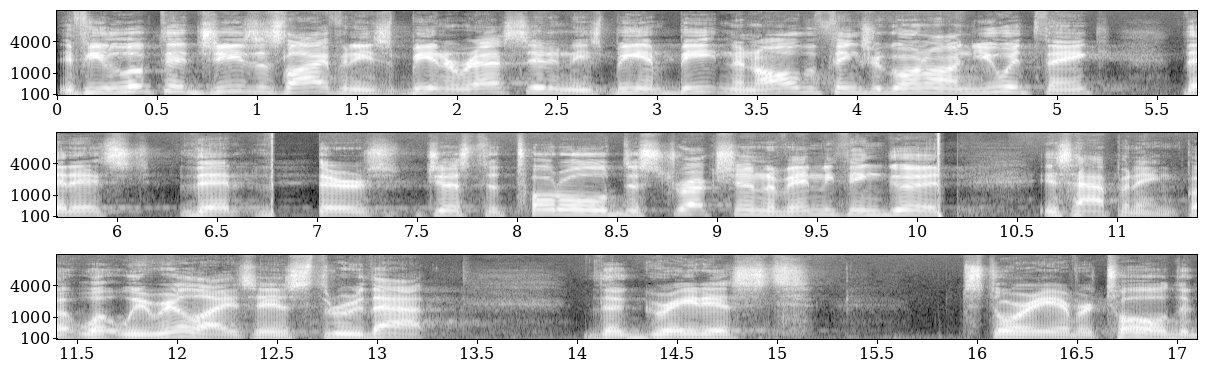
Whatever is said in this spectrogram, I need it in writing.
If you looked at Jesus' life and he's being arrested and he's being beaten and all the things are going on, you would think that it's that there's just a total destruction of anything good is happening. But what we realize is through that, the greatest story ever told, the,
